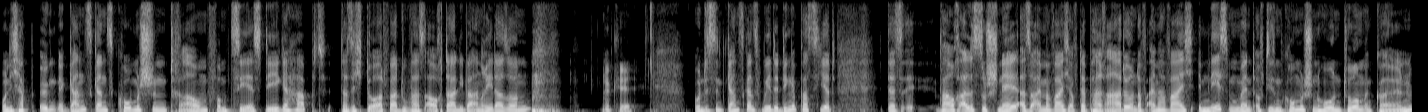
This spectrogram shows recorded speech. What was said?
Und ich habe irgendeinen ganz, ganz komischen Traum vom CSD gehabt, dass ich dort war. Du warst auch da, lieber Anrederson. Okay. Und es sind ganz, ganz weirde Dinge passiert. Das äh, war auch alles so schnell. Also einmal war ich auf der Parade und auf einmal war ich im nächsten Moment auf diesem komischen hohen Turm in Köln,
